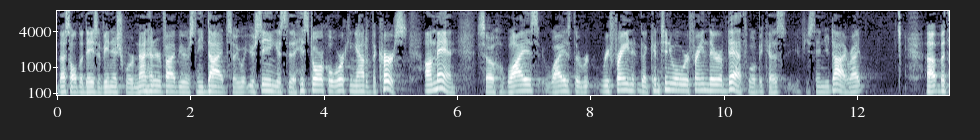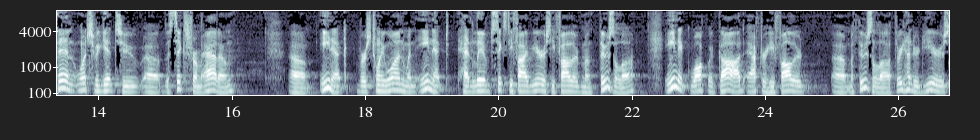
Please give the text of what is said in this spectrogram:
thus all the days of enosh were 905 years and he died. So what you're seeing is the historical working out of the curse on man. So why is why is the refrain the continual refrain there of death? Well because if you sin you die right? Uh, but then once we get to uh, the sixth from adam uh, Enoch, verse 21, when Enoch had lived 65 years, he fathered Methuselah. Enoch walked with God after he fathered uh, Methuselah 300 years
